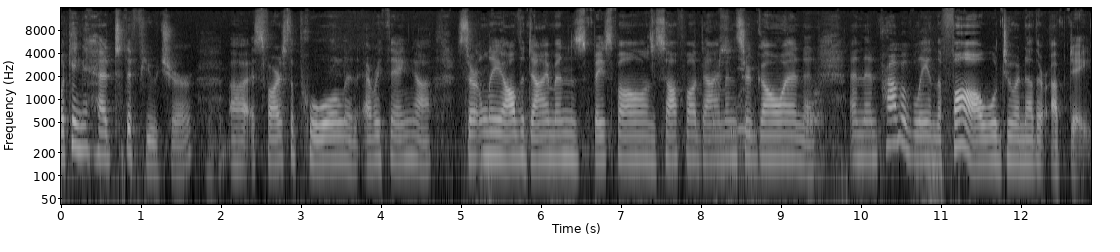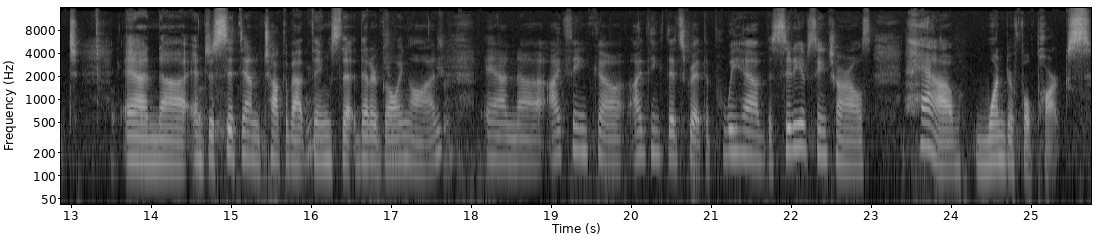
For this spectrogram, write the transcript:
looking ahead to the future. Uh, as far as the pool and everything, uh, certainly all the diamonds, baseball and softball diamonds are going, and and then probably in the fall we'll do another update, and uh, and just sit down and talk about things that, that are going on. Sure. And uh, I think uh, I think that's great. The, we have the city of St. Charles have wonderful parks.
